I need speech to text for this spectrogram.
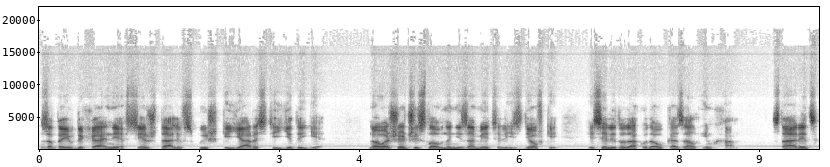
Затаив дыхание, все ждали вспышки ярости едыге. Но вошедшие словно не заметили издевки и сели туда, куда указал им хан. Старец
